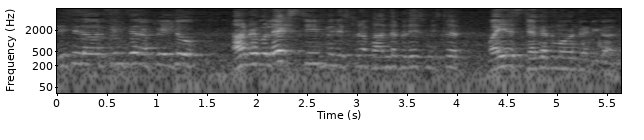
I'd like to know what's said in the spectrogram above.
this is our sincere appeal to honourable ex chief minister of Andhra Pradesh mister Y S Jaganmohan Reddy garu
